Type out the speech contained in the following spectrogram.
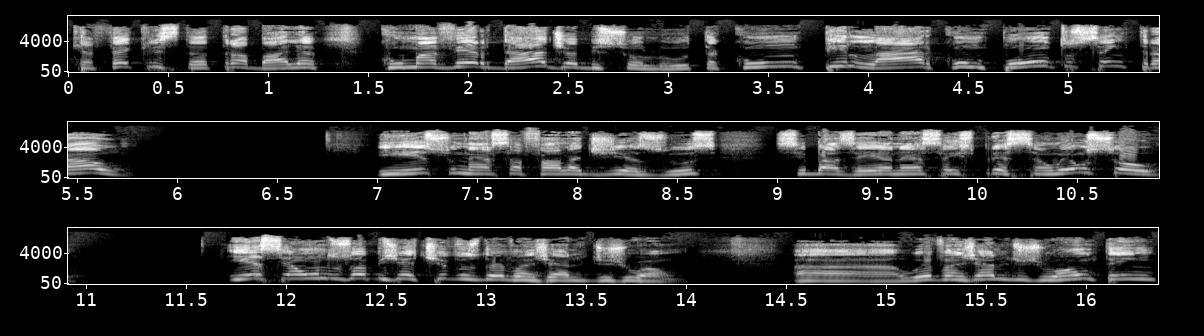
que a fé cristã trabalha com uma verdade absoluta, com um pilar, com um ponto central. E isso nessa fala de Jesus se baseia nessa expressão eu sou. E esse é um dos objetivos do Evangelho de João. Ah, o Evangelho de João tem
